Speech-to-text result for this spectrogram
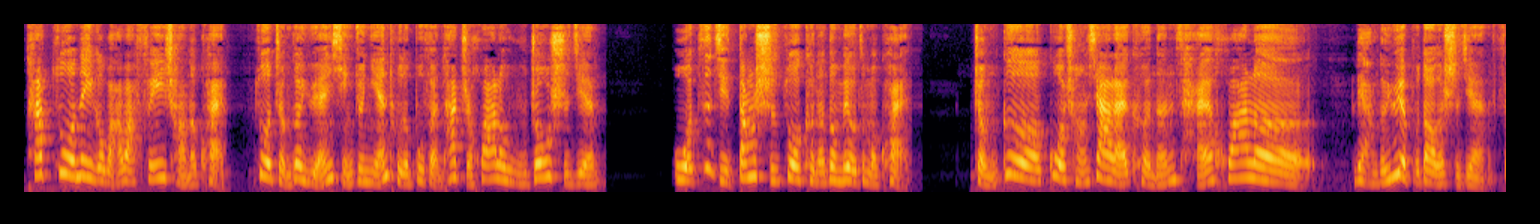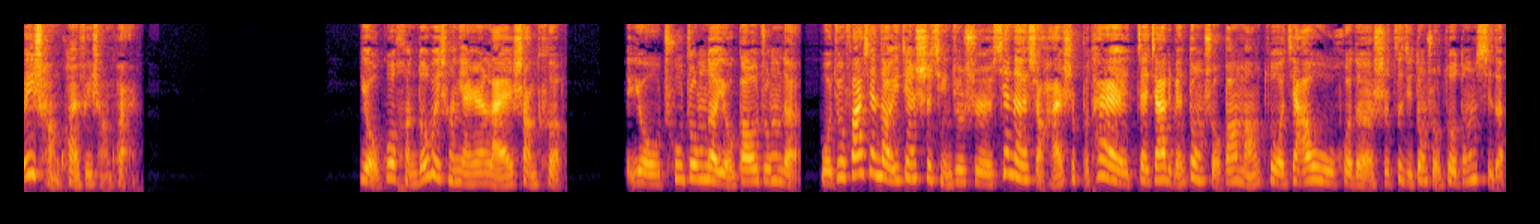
他做那个娃娃非常的快，做整个圆形就粘土的部分，他只花了五周时间。我自己当时做可能都没有这么快，整个过程下来可能才花了两个月不到的时间，非常快，非常快。有过很多未成年人来上课，有初中的，有高中的，我就发现到一件事情，就是现在的小孩是不太在家里边动手帮忙做家务，或者是自己动手做东西的，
